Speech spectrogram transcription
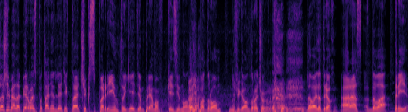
Что ж, ребята, первое испытание для этих тачек спринт. Едем прямо в казино на ипподром. Нифига он дурачок. Давай до трех. Раз, два, три.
